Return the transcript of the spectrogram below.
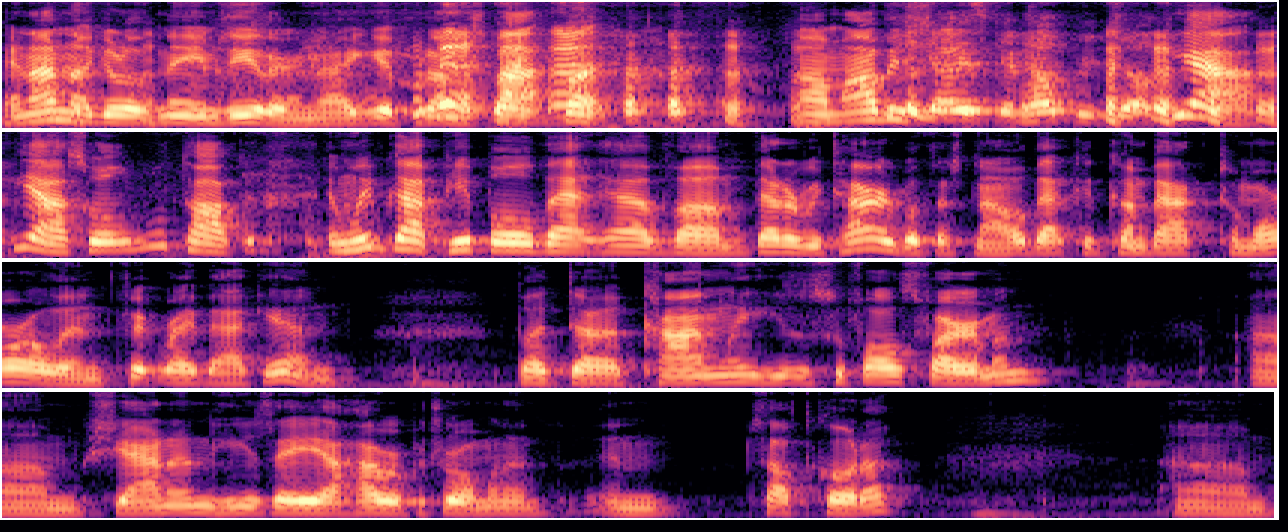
and I'm not good with names either, and I get put on the spot. But um, You obviously, guys can help each other. yeah, yeah. So we'll talk, and we've got people that have um, that are retired with us now that could come back tomorrow and fit right back in. But uh, Conley, he's a Sioux Falls fireman. Um, Shannon, he's a, uh highway patrolman in, in South Dakota. Um,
